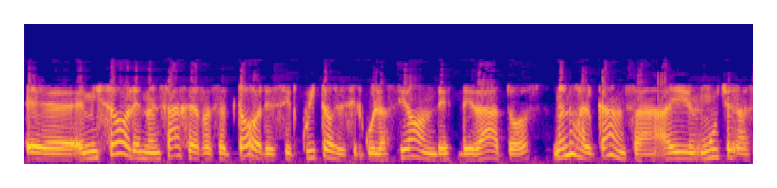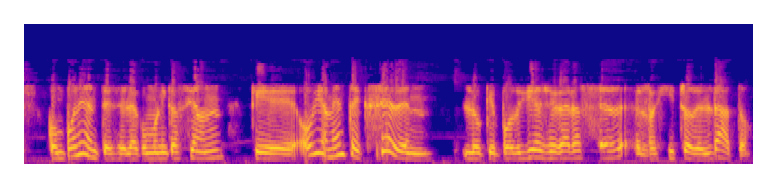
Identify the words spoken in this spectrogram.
eh, emisores, mensajes, receptores, circuitos de circulación de, de datos, no nos alcanza. Hay muchas componentes de la comunicación que obviamente exceden lo que podría llegar a ser el registro del dato.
